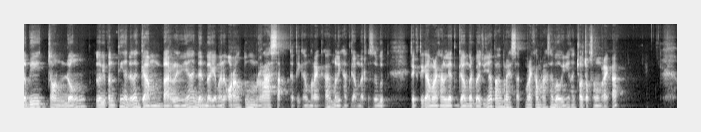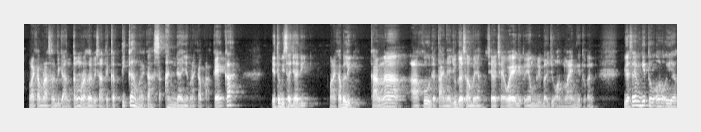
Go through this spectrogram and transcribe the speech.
lebih condong, lebih penting adalah gambarnya dan bagaimana orang tuh merasa ketika mereka melihat gambar tersebut. Ketika mereka melihat gambar bajunya apakah merasa mereka merasa bahwa ini akan cocok sama mereka? Mereka merasa lebih ganteng, merasa lebih cantik ketika mereka seandainya mereka pakai kah? Itu bisa jadi mereka beli. Karena aku udah tanya juga sama banyak cewek-cewek gitu yang beli baju online gitu kan. Biasanya begitu, "Oh iya,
